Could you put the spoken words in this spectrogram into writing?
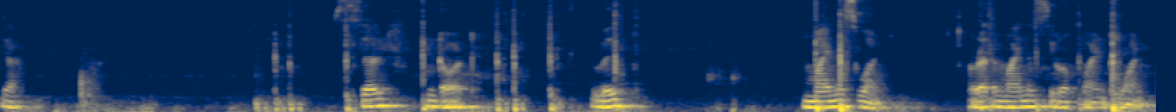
yeah self dot width minus 1 or rather minus 0 0.1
